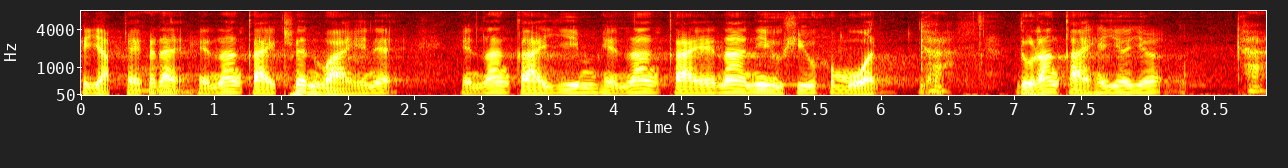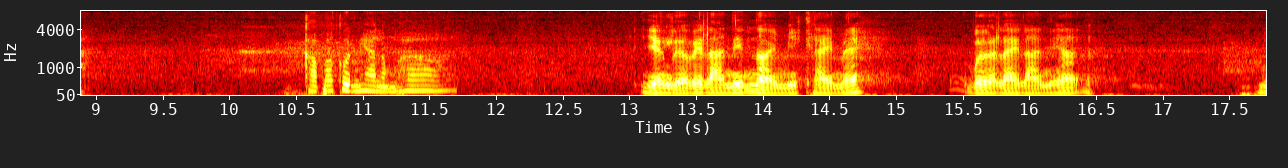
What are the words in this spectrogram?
ขยับไปก็ได้ เห็นร่างกายเคลื่อนไหวเนี่ยเห็นร่างกายยิ้ม เห็นร่างกายหน้านิ้วคิ้วขมวดนะค่ะดูร่างกายให้เยอะค่ะ ขอบพระคุณค่ะหลวงพ่อๆยังเหลือเวลานิดหน่อยมีใครไหมเบอร์อะไรล่ะเนี่ยหึ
